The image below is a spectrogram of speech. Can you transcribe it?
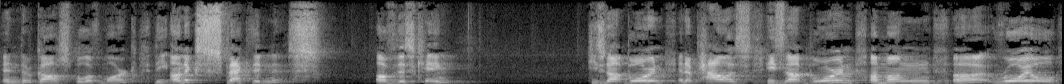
in the Gospel of Mark the unexpectedness of this king. He's not born in a palace, he's not born among uh, royal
